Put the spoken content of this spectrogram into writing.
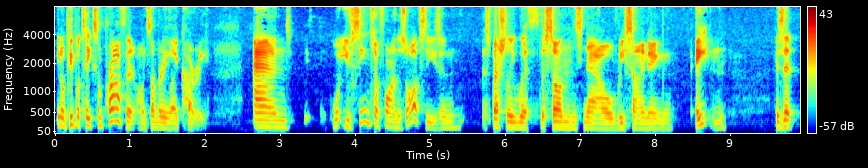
you know people take some profit on somebody like Curry. And what you've seen so far in this offseason, especially with the Suns now re signing Ayton, is that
